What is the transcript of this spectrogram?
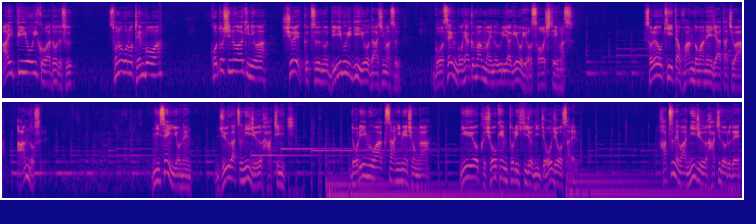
IPO 以降はどうです？その後の展望は？今年の秋にはシュレック2の DVD を出します。5500万枚の売り上げを予想しています。それを聞いたファンドマネージャーたちは安堵する。2004年10月28日ドリームワークスアニメーションがニューヨーク証券取引所に上場される。初値は28ドルで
